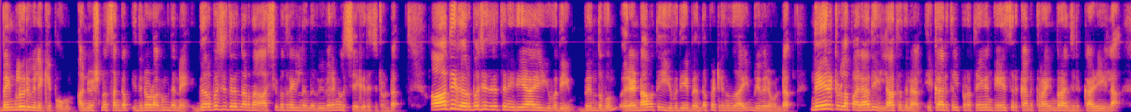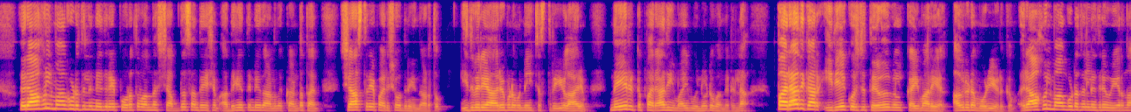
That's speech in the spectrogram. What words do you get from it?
ബംഗളൂരുവിലേക്ക് പോകും. അന്വേഷണ സംഘം ഇതിനോടകം തന്നെ ഗർഭചിത്രം നടന്ന ആശുപത്രിയിൽ നിന്ന് വിവരങ്ങൾ ശേഖരിച്ചിട്ടുണ്ട്. ആദ്യ ഗർഭചിത്രത്തിന് ഇരയായ യുവതിയും ബന്ധുവും രണ്ടാമത്തെ യുവതിയെ ബന്ധപ്പെട്ടിരുന്നതായും വിവരമുണ്ട്. നേരിട്ടുള്ള പരാതി ഇല്ലാത്തതിനാൽ ഇക്കാര്യത്തിൽ പ്രത്യേകം കേസെടുക്കാൻ ക്രൈംബ്രാഞ്ചിന് കഴിയില്ല. രാഹുൽ മാങ്കൂടത്തിനെതിരെ പുറത്തു വന്ന ശബ്ദ സന്ദേശം അദ്ദേഹത്തിന്റെതാണെന്ന് കണ്ടെത്താൻ ശാസ്ത്രീയ പരിശോധനയും നടത്തും. ഇതുവരെ ആരോപണം ഉന്നയിച്ച സ്ത്രീകളാരും നേരിട്ട് പരാതിയുമായി മുന്നോട്ട് വന്നിട്ടില്ല. പരാതിക്കാർ ഇതേക്കുറിച്ച് തെളിവുകൾ കൈമാറിയാൽ അവരുടെ മൊഴിയെടുക്കും. രാഹുൽ മാങ്കൂട്ടത്തിനെതിരെ ഉയർന്ന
